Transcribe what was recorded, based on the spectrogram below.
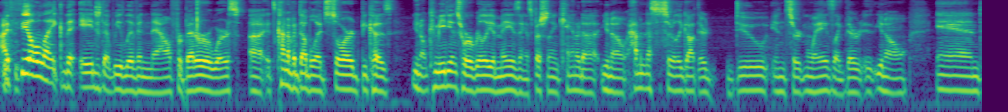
I feel like the age that we live in now, for better or worse, uh, it's kind of a double-edged sword because you know comedians who are really amazing, especially in Canada, you know, haven't necessarily got their due in certain ways. Like they're, you know, and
